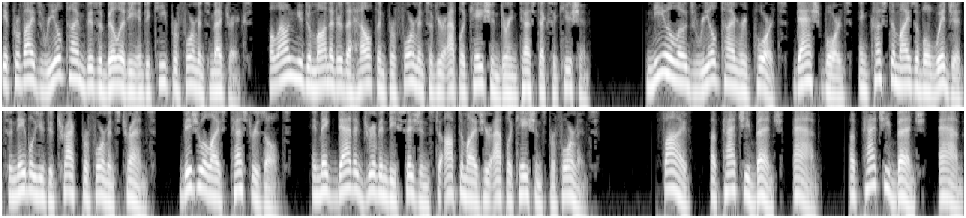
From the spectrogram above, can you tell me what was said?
It provides real-time visibility into key performance metrics, allowing you to monitor the health and performance of your application during test execution. NeoLoad's real-time reports, dashboards, and customizable widgets enable you to track performance trends, visualize test results, and make data-driven decisions to optimize your application's performance. 5. Apache Bench, AB. Apache Bench, AB,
